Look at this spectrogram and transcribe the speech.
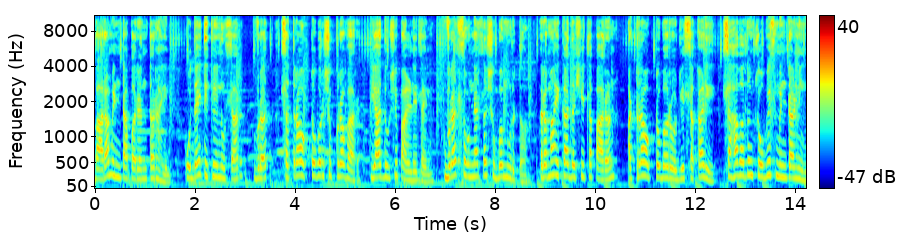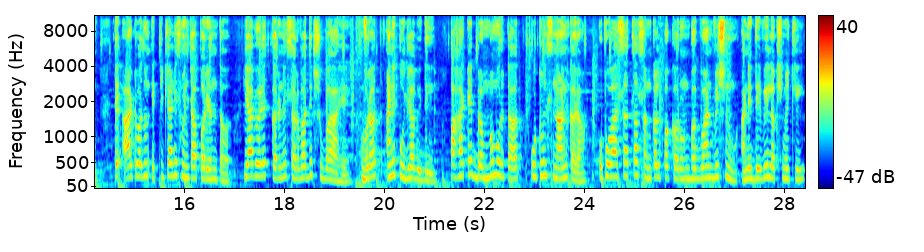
बारा मिनिटापर्यंत राहील. उदय तिथीनुसार व्रत सतरा ऑक्टोबर शुक्रवार या दिवशी पाळले जाईल. व्रत सोडण्याचा शुभ मुहूर्त. रमा एकादशीचा पारण अठरा ऑक्टोबर रोजी सकाळी सहा वाजून चोवीस मिनिटांनी ते आठ वाजून एक्केचाळीस मिनिटापर्यंत या वेळेत करणे सर्वाधिक शुभ आहे. व्रत आणि पूजाविधी. पहाटे ब्रह्ममुहूर्तात उठून स्नान करा. उपवासाचा संकल्प करून भगवान विष्णू आणि देवी लक्ष्मीची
